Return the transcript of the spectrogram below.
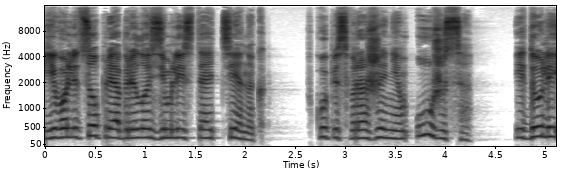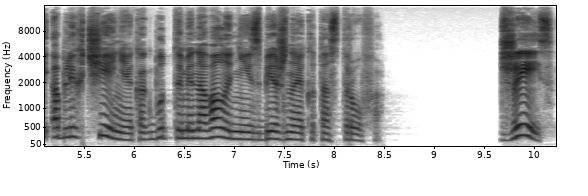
Его лицо приобрело землистый оттенок, вкупе с выражением ужаса и долей облегчения, как будто миновала неизбежная катастрофа. «Джейс!»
